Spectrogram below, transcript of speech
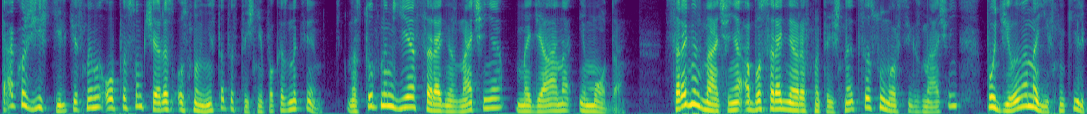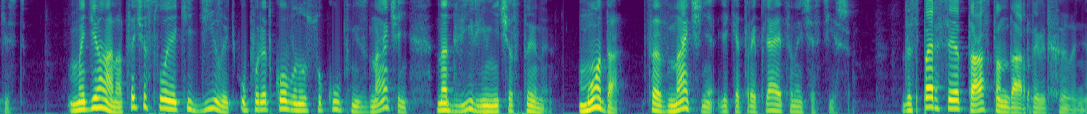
також їх кількісним описом через основні статистичні показники. Наступним є середнє значення, медіана і мода. Середнє значення або середнє арифметичне це сума всіх значень, поділена на їхню кількість. Медіана це число, яке ділить упорядковану сукупність значень на дві рівні частини. Мода це значення, яке трапляється найчастіше. Дисперсія та стандартне відхилення.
